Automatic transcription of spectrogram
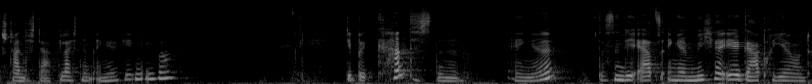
stand ich da vielleicht einem Engel gegenüber? Die bekanntesten Engel, das sind die Erzengel Michael, Gabriel und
